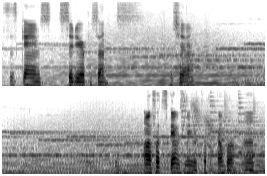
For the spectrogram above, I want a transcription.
This is Games Studio Presents. But yeah. Oh, I thought this game was made with Puppet Combo. Uh.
